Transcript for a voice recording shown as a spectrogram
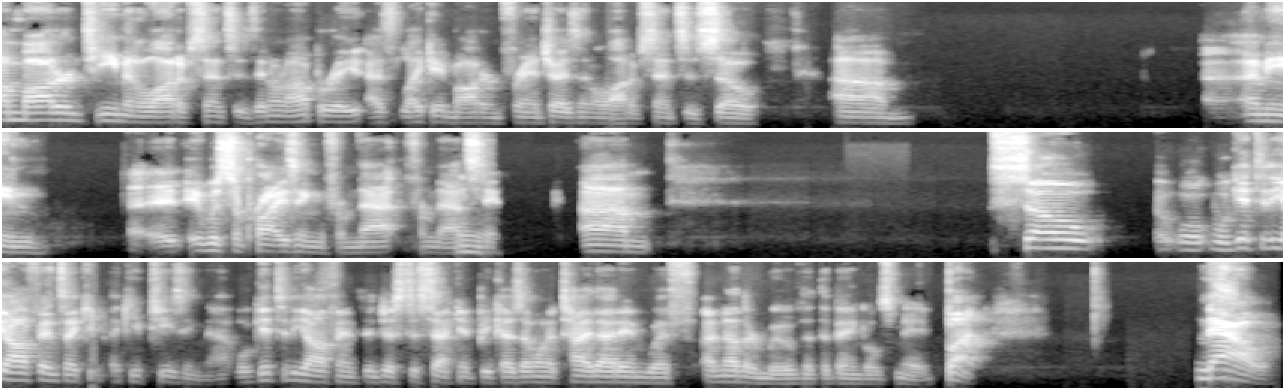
a, modern team in a lot of senses. They don't operate as like a modern franchise in a lot of senses. So, um, I mean, it, it was surprising from that from that mm-hmm. standpoint. Um, so we'll, we'll get to the offense. I keep I keep teasing that. We'll get to the offense in just a second because I want to tie that in with another move that the Bengals made. But now,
